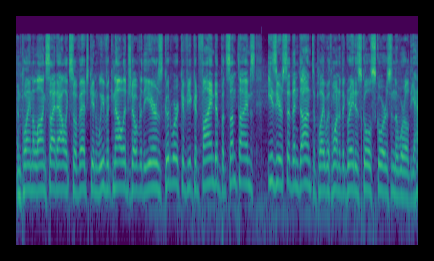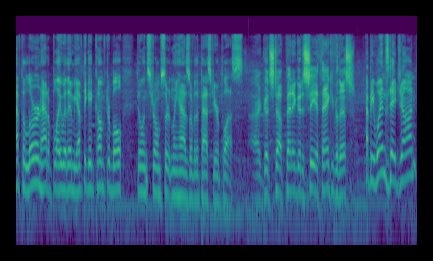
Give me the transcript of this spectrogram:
and playing alongside Alex Ovechkin. We've acknowledged over the years, good work if you could find it, but sometimes easier said than done to play with one of the greatest goal scorers in the world. You have to learn how to play with him. You have to get comfortable. Dylan Strome certainly has over the past year plus. All right, good stuff, Benny. Good to see you. Thank you for this. Happy Wednesday, John.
